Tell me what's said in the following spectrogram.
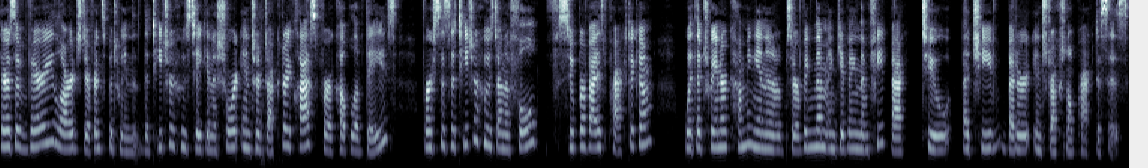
There's a very large difference between the teacher who's taken a short introductory class for a couple of days versus a teacher who's done a full supervised practicum with a trainer coming in and observing them and giving them feedback to achieve better instructional practices.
